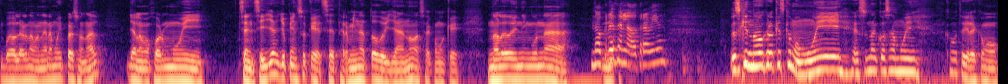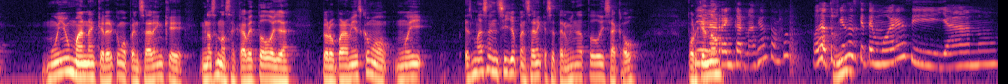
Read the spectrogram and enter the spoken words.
voy a hablar de una manera muy personal y a lo mejor muy sencilla. Yo pienso que se termina todo y ya, ¿no? O sea, como que no le doy ninguna... ¿No crees en la otra vida? Es que no, creo que es como muy... Es una cosa muy... ¿Cómo te diré? Como muy humana querer como pensar en que no se nos acabe todo ya. Pero para mí es como muy... Es más sencillo pensar en que se termina todo y se acabó. ¿Por Ni qué en no? la reencarnación tampoco. O sea, tú Pues piensas que te mueres y ya no.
